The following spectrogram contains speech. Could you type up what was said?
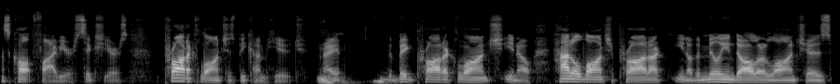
let's call it five years six years product launch has become huge right mm-hmm the big product launch, you know, how to launch a product, you know, the million dollar launches.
